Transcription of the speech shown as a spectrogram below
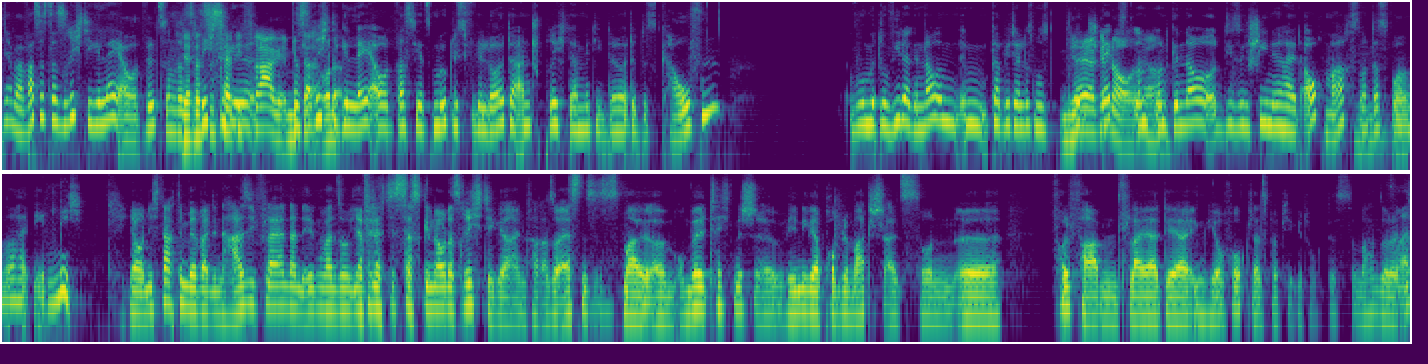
Ja, aber was ist das richtige Layout? Willst du das Ja, das ist richtige, halt die Frage. Das richtige oder- Layout, was jetzt möglichst viele Leute anspricht, damit die Leute das kaufen? Womit du wieder genau im, im Kapitalismus drin Ja, ja, steckst genau, und, ja. und genau diese Schiene halt auch machst. Und das wollen wir halt eben nicht. Ja, und ich dachte mir bei den Hasi-Flyern dann irgendwann so, ja, vielleicht ist das genau das Richtige einfach. Also erstens ist es mal ähm, umwelttechnisch äh, weniger problematisch als so ein äh, Vollfarben-Flyer, der irgendwie auf Hochglanzpapier gedruckt ist, zu machen, So sondern einfach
